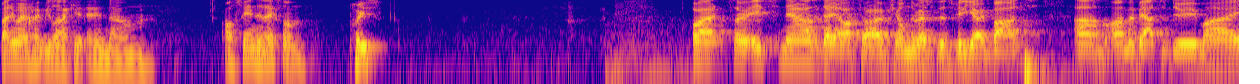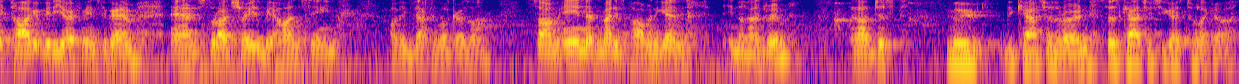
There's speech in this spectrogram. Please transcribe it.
But anyway, I hope you like it and um, I'll see you in the next one. Peace. Alright, so it's now the day after I filmed the rest of this video, but um, I'm about to do my Target video for Instagram, and just thought I'd show you the behind the scenes of exactly what goes on. So I'm in Madi's apartment again, in the lounge room, and I've just moved the couch of the road. So this couch usually goes to like a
